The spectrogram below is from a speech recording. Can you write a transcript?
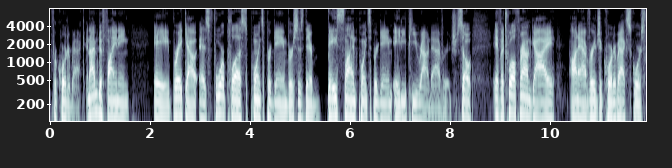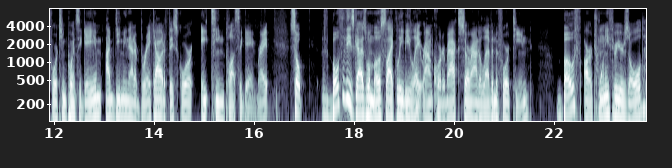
for quarterback. And I'm defining a breakout as four plus points per game versus their baseline points per game ADP round average. So if a 12th round guy on average at quarterback scores 14 points a game, I'm deeming that a breakout if they score 18 plus a game, right? So both of these guys will most likely be late round quarterbacks, so around 11 to 14. Both are 23 years old,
